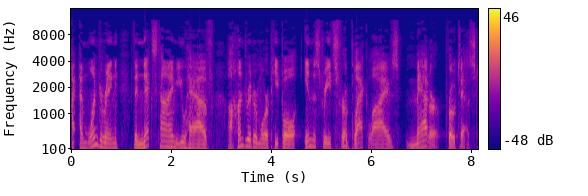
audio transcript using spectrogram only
I, am wondering the next time you have a hundred or more people in the streets for a Black Lives Matter protest,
